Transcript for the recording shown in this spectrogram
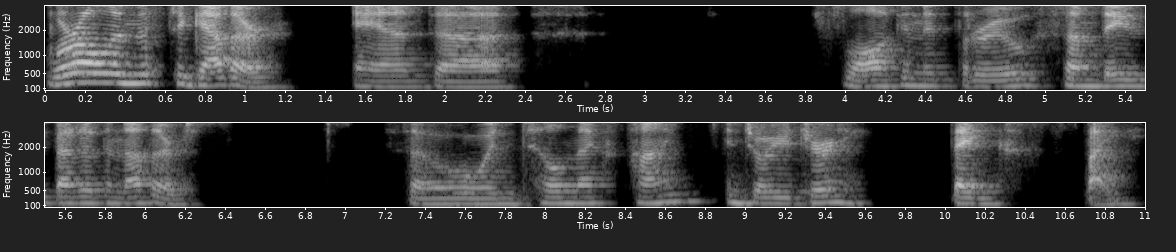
We're all in this together and uh, slogging it through. Some days better than others. So until next time, enjoy your journey. Thanks. Bye.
